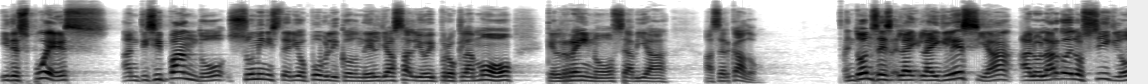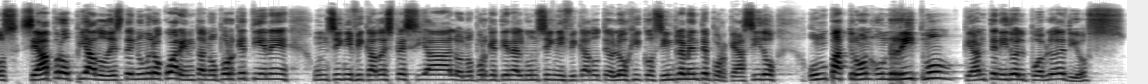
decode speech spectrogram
y después, anticipando su ministerio público, donde él ya salió y proclamó que el reino se había acercado. Entonces, la, iglesia a lo largo de los siglos se ha apropiado de este número 40, no porque tiene un significado especial o no porque tiene algún significado teológico, simplemente porque ha sido un patrón, un ritmo que han tenido el pueblo de Dios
